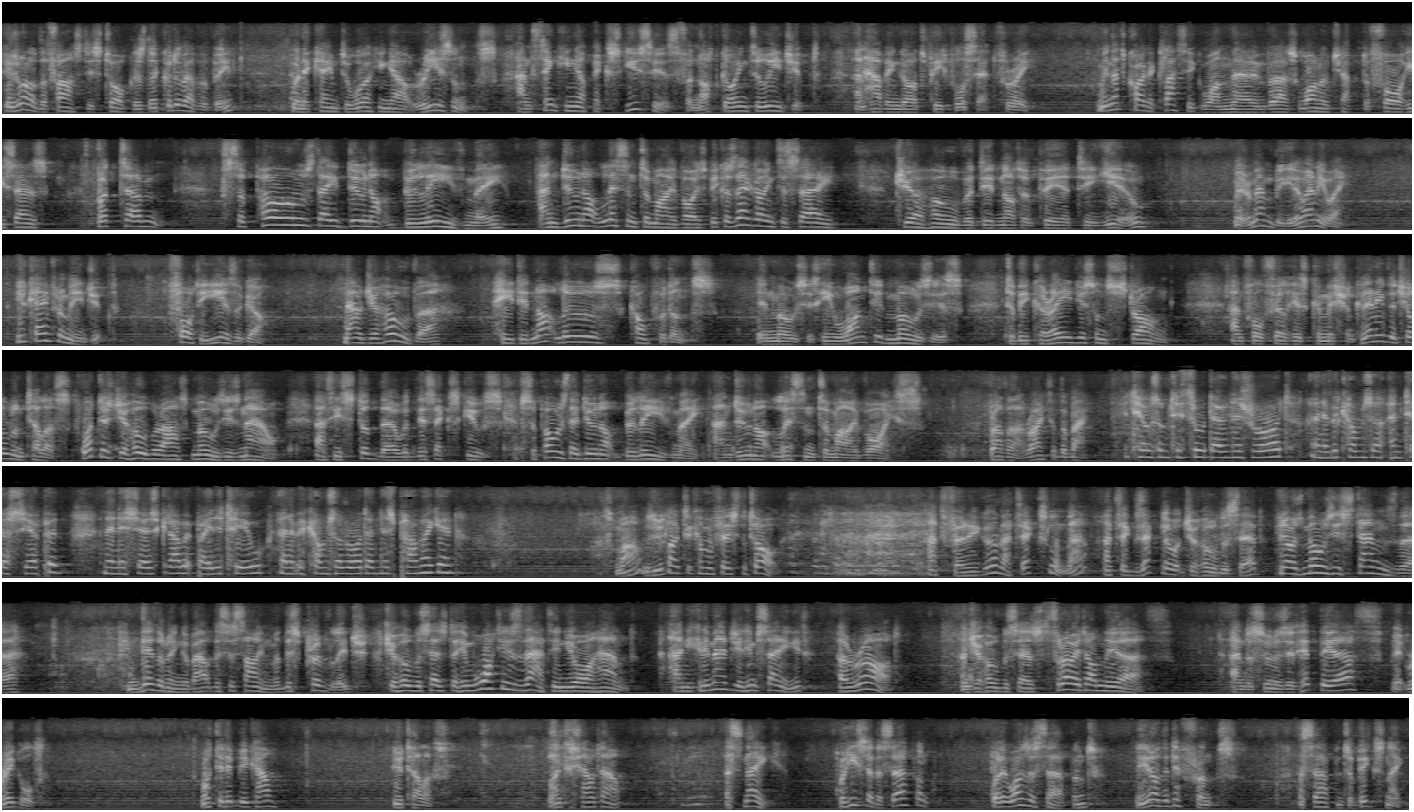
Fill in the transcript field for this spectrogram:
He was one of the fastest talkers there could have ever been when it came to working out reasons and thinking up excuses for not going to Egypt and having God's people set free. I mean, that's quite a classic one there in verse 1 of chapter 4. He says, But um, suppose they do not believe me and do not listen to my voice because they're going to say, Jehovah did not appear to you. We remember you anyway. You came from Egypt 40 years ago. Now, Jehovah he did not lose confidence in Moses. He wanted Moses to be courageous and strong and fulfill his commission. Can any of the children tell us, what does Jehovah ask Moses now as he stood there with this excuse? Suppose they do not believe me and do not listen to my voice. Brother, right at the back. He tells him to throw down his rod and it becomes a, into a serpent and then he says grab it by the tail and it becomes a rod in his palm again. Mark, would you like to come and finish the talk? That's very good. That's excellent, that. That's exactly what Jehovah said. You know, as Moses stands there, dithering about this assignment, this privilege, Jehovah says to him, What is that in your hand? And you can imagine him saying it, a rod. And Jehovah says, Throw it on the earth. And as soon as it hit the earth, it wriggled. What did it become? You tell us. Like to shout out? A snake. Well, he said a serpent. Well, it was a serpent. You know the difference? A serpent's a big snake.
